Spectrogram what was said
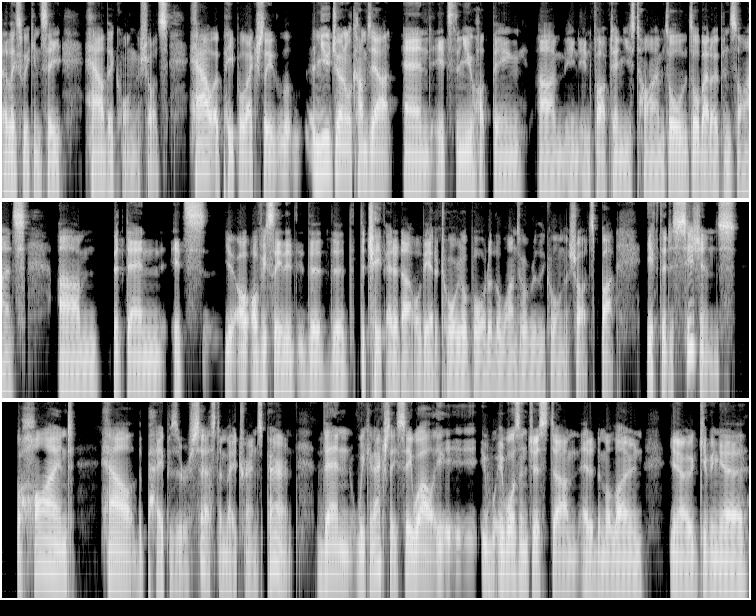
at least we can see how they're calling the shots. How are people actually? A new journal comes out and it's the new hot thing um, in in five ten years time. It's all it's all about open science. Um, but then it's you know, obviously the, the the the chief editor or the editorial board are the ones who are really calling the shots. But if the decisions behind how the papers are assessed and made transparent, then we can actually see. Well, it, it, it wasn't just um, editor Malone, you know, giving a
